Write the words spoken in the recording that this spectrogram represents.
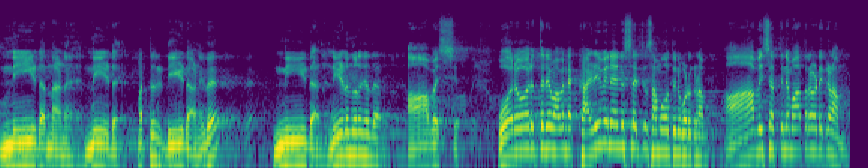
need എന്നാണ്. നീഡ് മറ്റൊരു ഡീഡാണ് ഇത് നീഡാണ് നീഡ് എന്ന് പറഞ്ഞത് എന്താണ്? ആവശ്യം. ഓരോരുത്തരും അവന്റെ കഴിവിനനുസരിച്ച് സമൂഹത്തിന് കൊടുക്കണം. ആവശ്യത്തിന് മാത്രം എടുക്കണം.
